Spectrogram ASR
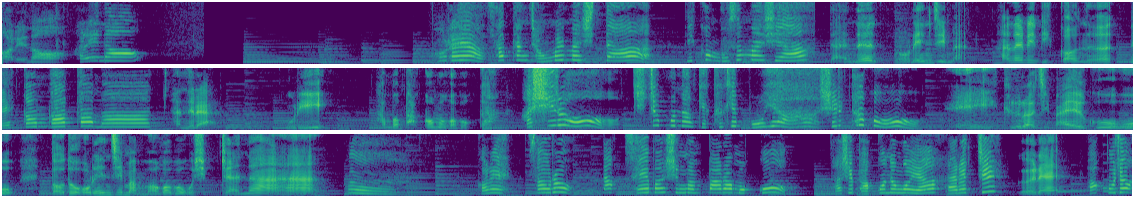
아레나 아레나 보라야 사탕 정말 맛있다 네 건 무슨 맛이야? 나는 오렌지 맛. 하늘이 네 거는 내 건 바카 맛 하늘아. 우리 한번 바꿔 먹어볼까? 아 싫어 지저분한 게 그게 뭐야 싫다고 에이 그러지 말고 너도 오렌지 맛 먹어보고 싶잖아. 음 그래 서로 딱 세 번씩만 빨아먹고 다시 바꾸는 거야 알았지? 그래. 바꾸자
